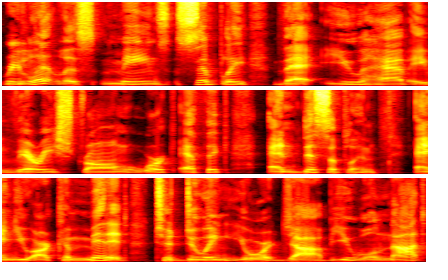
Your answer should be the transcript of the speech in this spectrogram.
Relentless means simply that you have a very strong work ethic and discipline, and you are committed to doing your job. You will not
